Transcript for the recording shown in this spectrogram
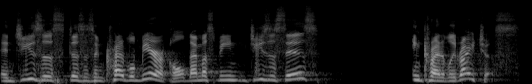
and Jesus does this incredible miracle, that must mean Jesus is incredibly righteous.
